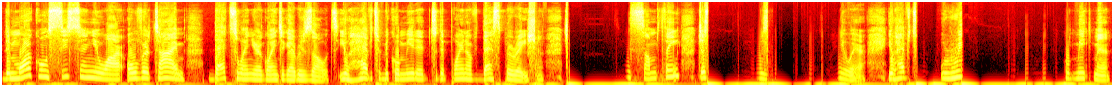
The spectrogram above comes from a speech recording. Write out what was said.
The more consistent you are over time that's when you're going to get results. You have to be committed to the point of desperation. Something just anywhere. You have to re- commitment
